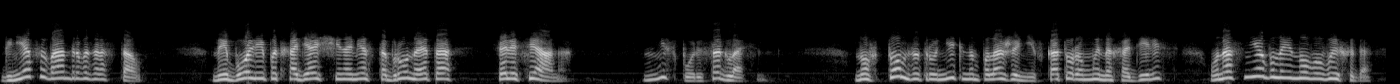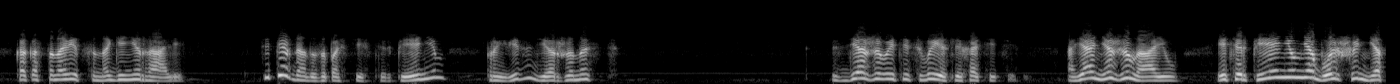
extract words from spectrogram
Гнев Ивандра возрастал. Наиболее подходящий на место Бруно — это Фелисиана. Не спорю, согласен. Но в том затруднительном положении, в котором мы находились, у нас не было иного выхода, как остановиться на генерале. Теперь надо запастись терпением, проявить сдержанность. Сдерживайтесь вы, если хотите, а я не желаю, и терпения у меня больше нет.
